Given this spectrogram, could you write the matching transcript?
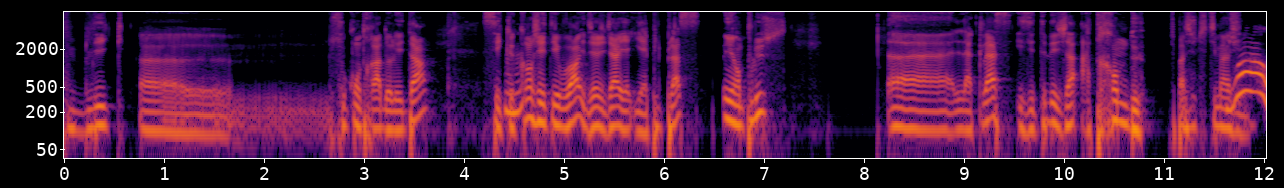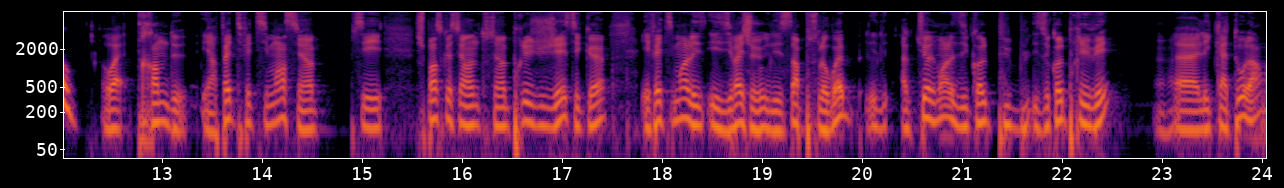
publique euh, sous contrat de l'État, c'est que mhm. quand j'ai été voir, déjà, il n'y a, plus de place. Et en plus, euh, la classe, ils étaient déjà à 32. Je ne sais pas si tu t'imagines. Ouais, 32. Et en fait, effectivement, c'est un je pense que c'est un, un, préjugé, c'est que effectivement les, les je les sur le web, actuellement les écoles les écoles privées, mhm. euh, les cathos là,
